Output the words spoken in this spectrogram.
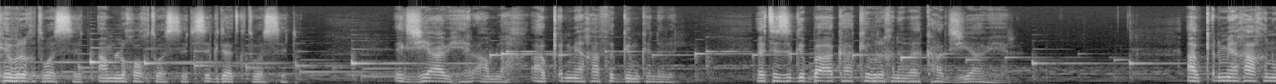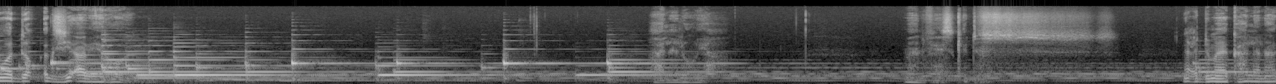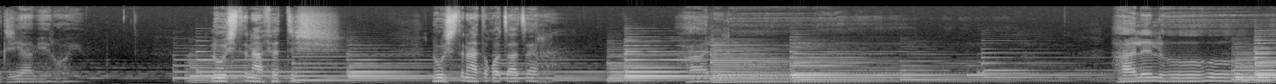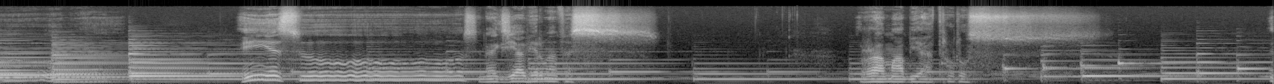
ክብሪ ክትወስድ ኣምልኾ ክትወስድ ስግደት ክትወስድ እግዚኣብሔር ኣምላኽ ኣብ ቅድሚኻ ፍግም ክንብል እቲ ዝግባአካ ክብሪ ክንበካ እግዚኣብሔር ኣብ ቅድሚኻ ክንወድቕ እግዚኣብሔር ሆ ሃሌሉያ መንፈስ ቅዱስ ንዕድመካ ኣለና እግዚኣብሔር ሆይ ንውሽጥና ፈትሽ ንውሽጥና ተቆፃፀር ሃሌሉያ ሃሌሉያ ኢየሱስ ናይ እግዚኣብሔር መንፈስ ራማ ቢያትሮዶስ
